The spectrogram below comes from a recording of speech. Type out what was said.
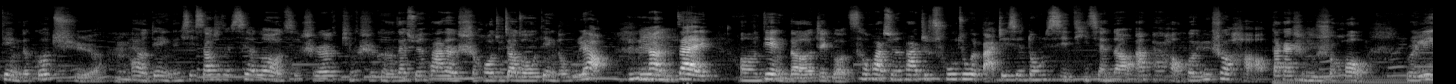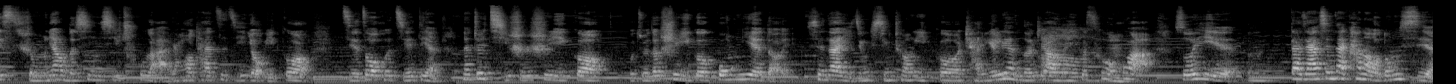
电影的歌曲，嗯还有电影的一些消息的泄露，其实平时可能在宣发的时候就叫做电影的物料。嗯那在嗯、电影的这个策划宣发之初，就会把这些东西提前的安排好和预设好，大概什么时候 release 什么样的信息出来，然后他自己有一个节奏和节点。那这其实是一个，我觉得是一个工业的，现在已经形成一个产业链的这样的一个策划。所以，嗯，大家现在看到的东西。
